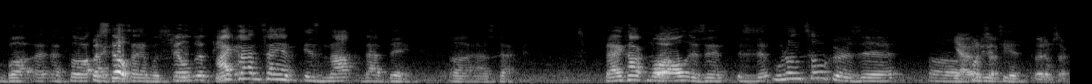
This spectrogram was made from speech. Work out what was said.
But I, I thought But Icon still, Siam was filled cheap. with people. Icon Siam is not that big, uh, Aztec. Bangkok Mall is in is it Udon or is it uh, yeah. Udom Suk.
